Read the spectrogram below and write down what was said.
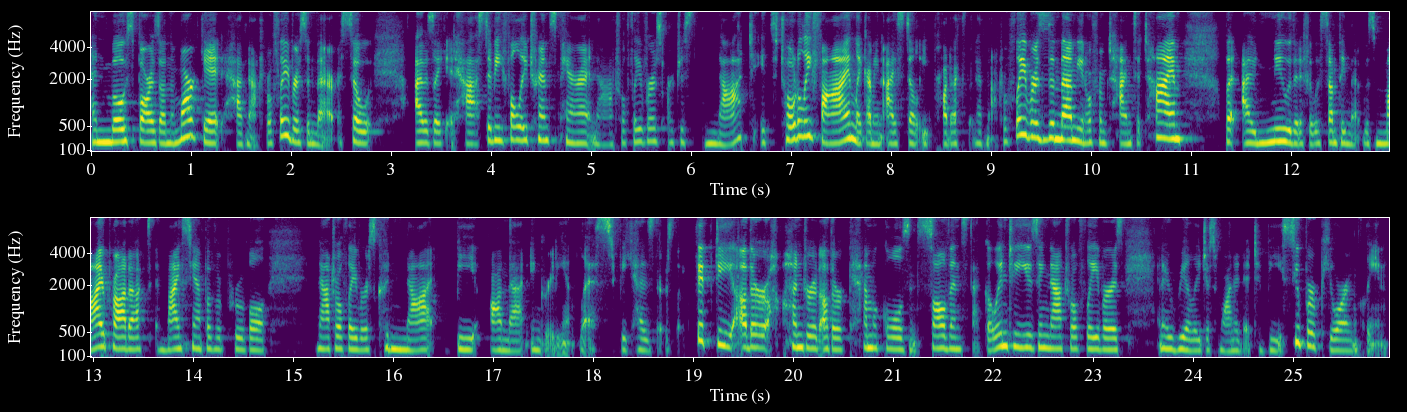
And most bars on the market have natural flavors in there. So I was like, it has to be fully transparent. Natural flavors are just not. It's totally fine. Like, I mean, I still eat products that have natural flavors in them, you know, from time to time. But I knew that if it was something that was my product and my stamp of approval, natural flavors could not be on that ingredient list because there's like 50 other 100 other chemicals and solvents that go into using natural flavors and i really just wanted it to be super pure and clean.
